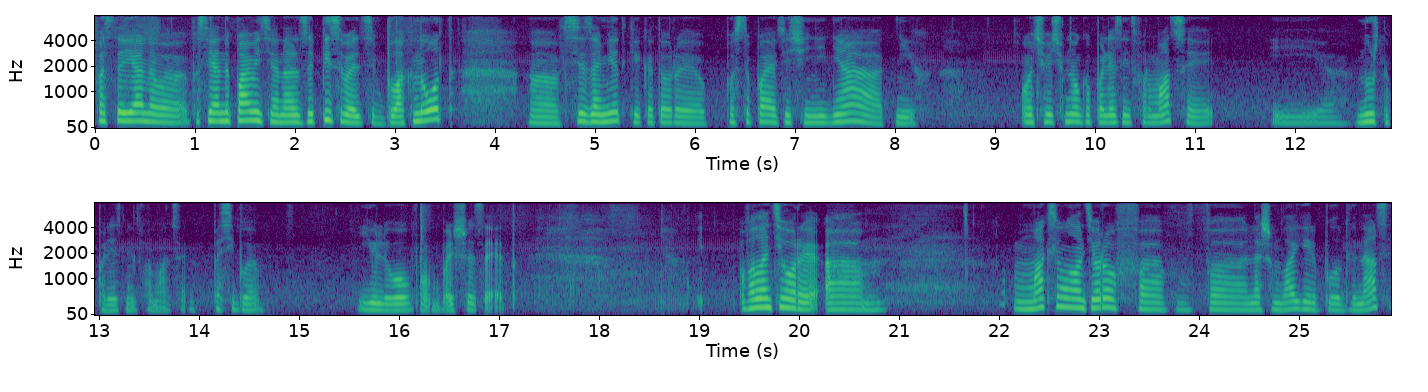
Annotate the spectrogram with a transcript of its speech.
постоянного, постоянной памяти она записывает в блокнот э, все заметки, которые поступают в течение дня от них. Очень-очень много полезной информации и нужно полезной информации. Спасибо, Юлия, вам большое за это. Волонтеры. Максимум волонтеров э, в нашем лагере было 12.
